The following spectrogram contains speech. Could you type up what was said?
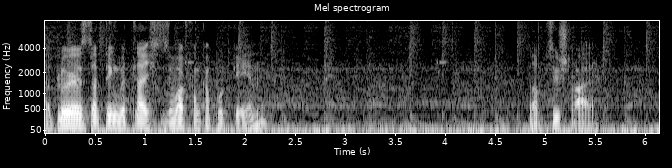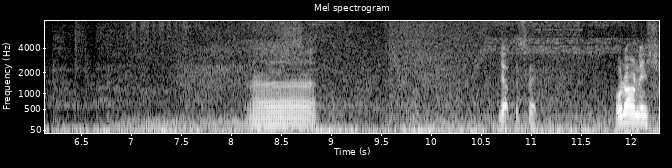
Der Blöde ist, das Ding wird gleich so was von kaputt gehen. So, Psystrahl. Äh, ja, ist weg. Oder auch nicht.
